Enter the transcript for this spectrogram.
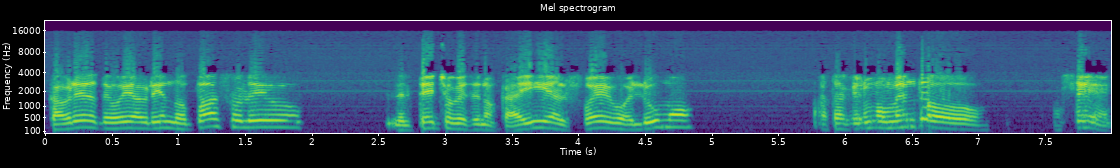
Cabrera te voy abriendo paso, le digo, el techo que se nos caía, el fuego, el humo, hasta que en un momento, no sé,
